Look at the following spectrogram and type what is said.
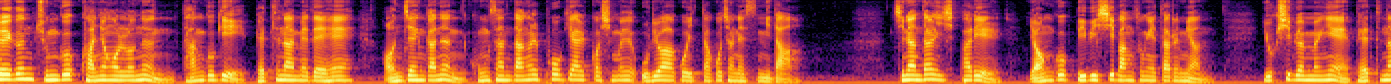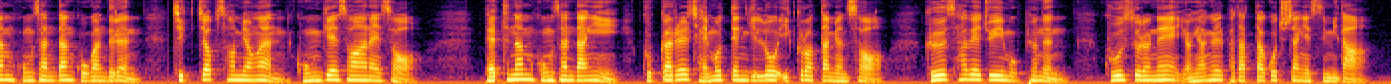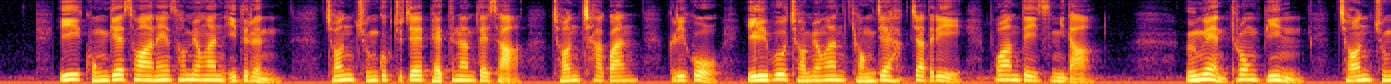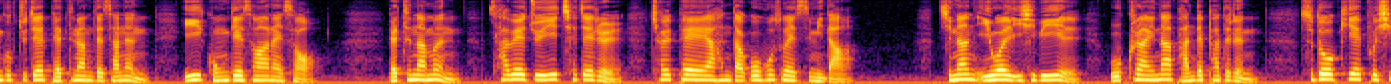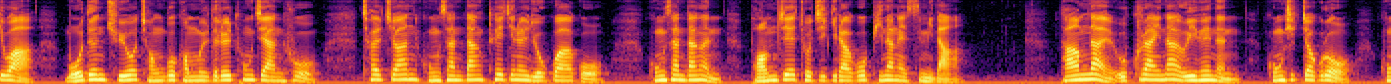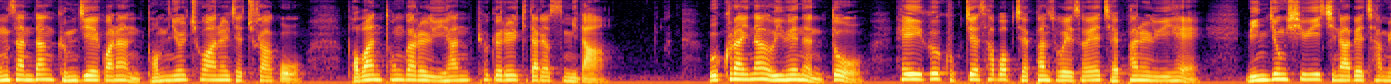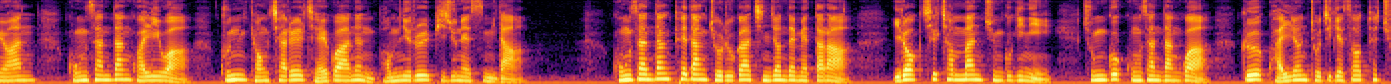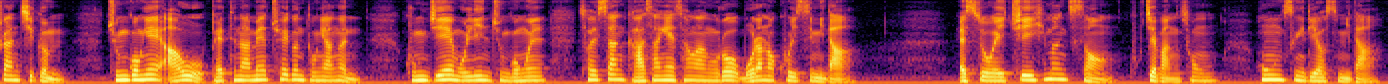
최근 중국 관영 언론은 당국이 베트남에 대해 언젠가는 공산당을 포기할 것임을 우려하고 있다고 전했습니다. 지난달 28일 영국 BBC 방송에 따르면 60여 명의 베트남 공산당 고관들은 직접 서명한 공개 서한에서 베트남 공산당이 국가를 잘못된 길로 이끌었다면서 그 사회주의 목표는 구소련의 영향을 받았다고 주장했습니다. 이 공개 서한에 서명한 이들은 전 중국 주재 베트남 대사, 전 차관, 그리고 일부 저명한 경제학자들이 포함되어 있습니다. 응웬 트롱 빈 전 중국 주재 베트남 대사는 이 공개 서한에서 베트남은 사회주의 체제를 철폐해야 한다고 호소했습니다. 지난 2월 22일 우크라이나 반대파들은 수도 키예프시와 모든 주요 정부 건물들을 통제한 후 철저한 공산당 퇴진을 요구하고 공산당은 범죄 조직이라고 비난했습니다. 다음날 우크라이나 의회는 공식적으로 공산당 금지에 관한 법률 초안을 제출하고 법안 통과를 위한 표결을 기다렸습니다. 우크라이나 의회는 또 헤이그 국제사법재판소에서의 재판을 위해 민중시위 진압에 참여한 공산당 관리와 군 경찰을 제거하는 법률을 비준했습니다. 공산당 퇴당 조류가 진전됨에 따라 1억 7천만 중국인이 중국 공산당과 그 관련 조직에서 퇴출한 지금 중공의 아우 베트남의 최근 동향은 궁지에 몰린 중공을 설상가상의 상황으로 몰아넣고 있습니다. SOH 희망지성 국제방송 홍승일이었습니다.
